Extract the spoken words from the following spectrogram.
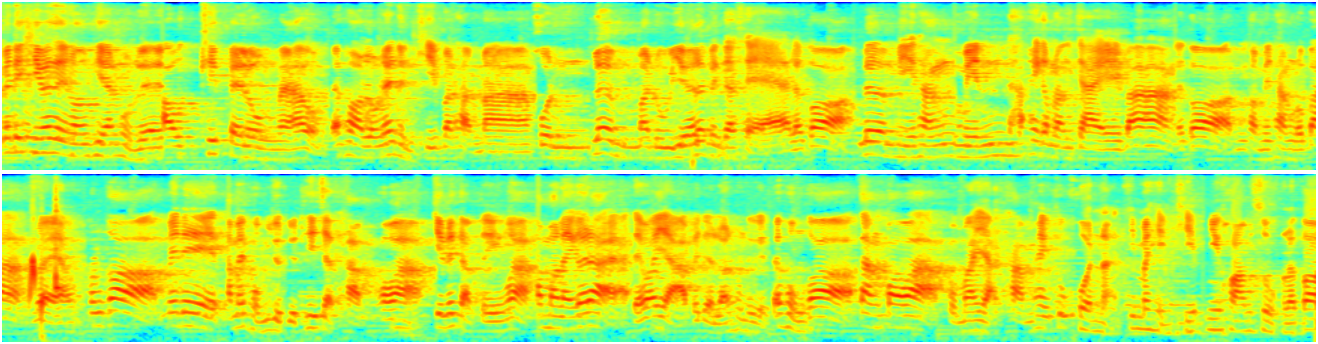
ไม่ได้คิดว่าตัวเองร้องเพี้ยนผมเลยเอาคลิปไปลงนะครับผมแล้วพอลงได้หนึ่งคลิปมาถัดมา คนเริ่มมาดูเยอะเริ่มเป็นกระแส แล้วก็เริ่มมีทั้งเม้นต์ให้กำลังใจบ้าง แล้วก็มีคอมเมนต์ทางลบบ้างด้วยครับมันก็ไม่ได้ทำให้ผมหยุดหยุดที่จะทำเพราะว่าคิดไว้กับตัวเองว่าทำอะไรก็ได้ แต่ว่าอย่าไปเดือดร้อนคนอื่น แล้วผมก็ตั้งเป้าว่าผมมาอยากทำให้ทุกคนอะที่มาเห็นคลิปมีความสุขแล้วก็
